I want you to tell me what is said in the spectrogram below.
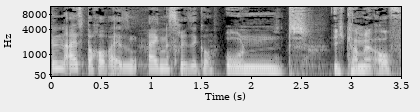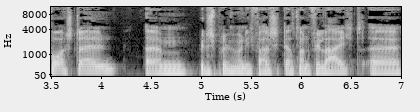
in den Eisbach auf eigenes Risiko. Und ich kann mir auch vorstellen, ähm, bitte sprich mir, ich falsch dass man vielleicht äh,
